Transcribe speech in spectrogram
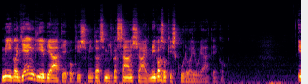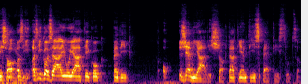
még a gyengébb játékok is, mint az mondjuk a Sunshine, még azok is kurva jó játékok. És a, az, az igazán jó játékok pedig zseniálisak, tehát ilyen 10 per 10 cuccok.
